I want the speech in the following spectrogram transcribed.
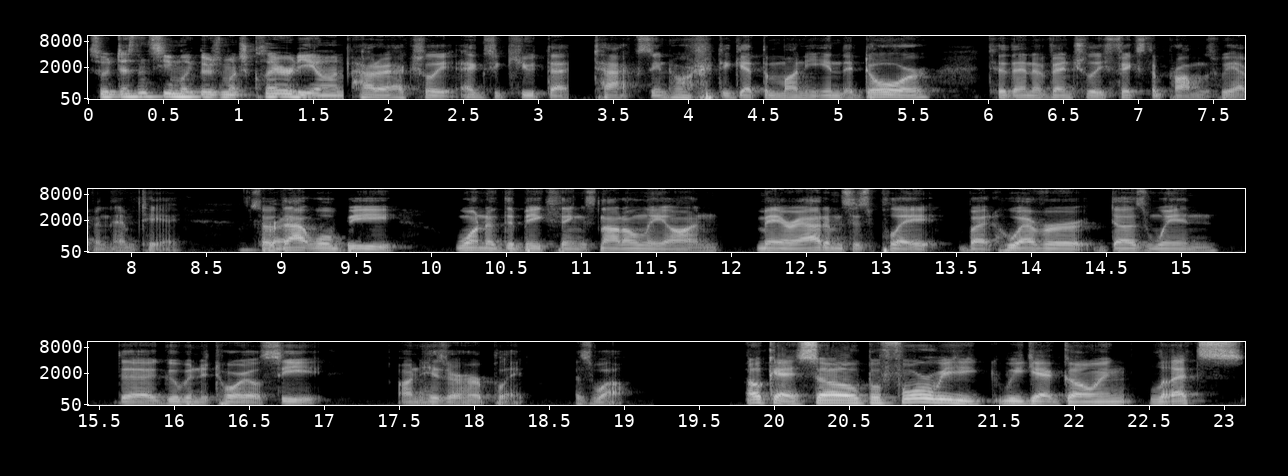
So it doesn't seem like there's much clarity on how to actually execute that tax in order to get the money in the door to then eventually fix the problems we have in the MTA. So right. that will be one of the big things, not only on Mayor Adams's plate, but whoever does win the gubernatorial seat on his or her plate as well. Okay, so before we we get going, let's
